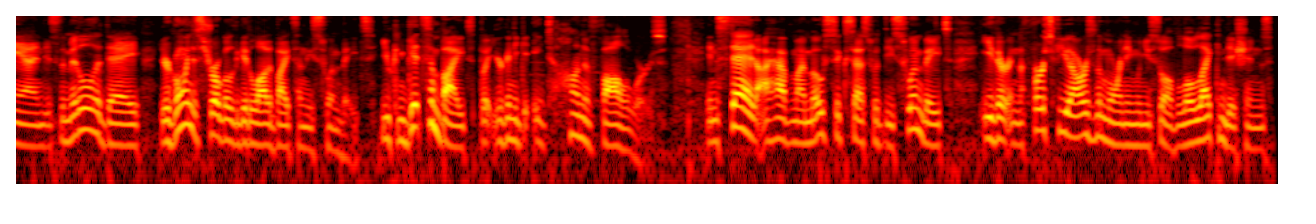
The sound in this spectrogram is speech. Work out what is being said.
and it's the middle of the day, you're going to struggle to get a lot of bites on these swim baits. You can get some bites, but you're going to get a ton of followers. Instead, I have my most success with these swim baits either in the first few hours of the morning when you still have low light conditions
